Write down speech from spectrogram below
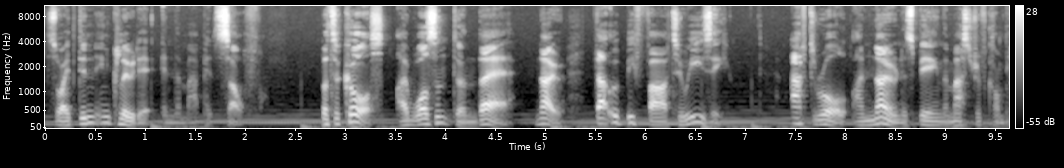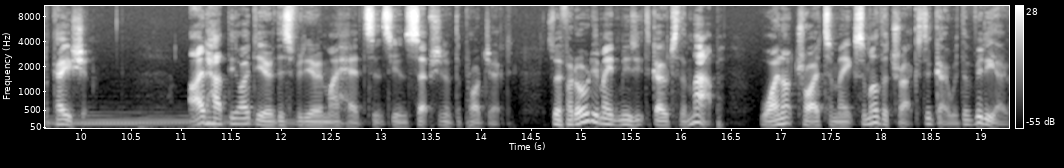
so I didn't include it in the map itself. But of course, I wasn't done there. No, that would be far too easy. After all, I'm known as being the master of complication. I'd had the idea of this video in my head since the inception of the project, so if I'd already made music to go to the map, why not try to make some other tracks to go with the video?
